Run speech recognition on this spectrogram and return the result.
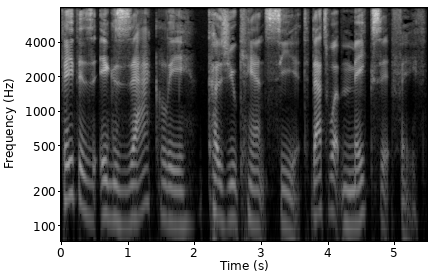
faith is exactly because you can't see it. That's what makes it faith.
